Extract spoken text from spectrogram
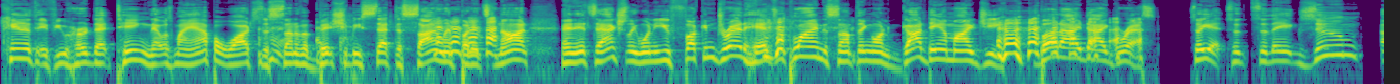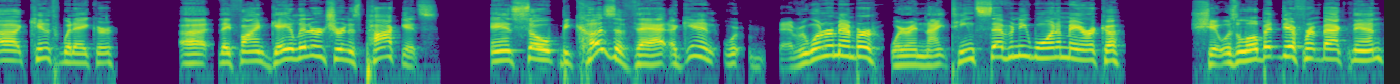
Kenneth. If you heard that ting, that was my Apple Watch. The son of a bitch should be set to silent, but it's not, and it's actually one of you fucking dreadheads replying to something on goddamn IG. But I digress. So yeah, so so they exhume uh, Kenneth Whitaker. Uh, they find gay literature in his pockets, and so because of that, again, we're, everyone remember we're in 1971 America. Shit was a little bit different back then.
